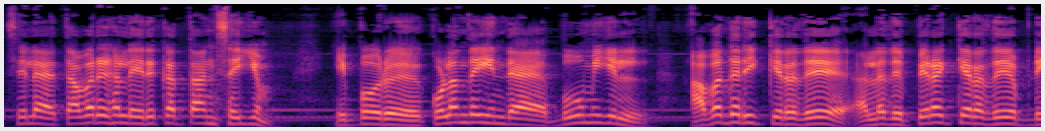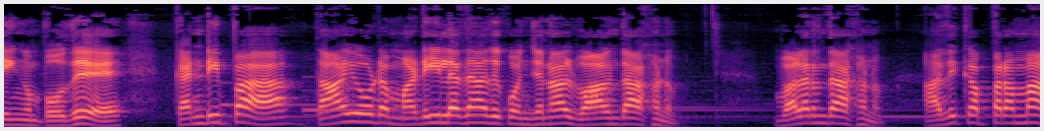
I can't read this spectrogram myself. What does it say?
சில தவறுகள் இருக்கத்தான் செய்யும். இப்போ ஒரு குழந்தை இந்த பூமியில் அவதரிக்கிறது அல்லது பிறக்கிறது அப்படிங்கும்போது கண்டிப்பாக தாயோட மடியில் தான் அது கொஞ்ச நாள் வாழ்ந்தாகணும் வளர்ந்தாகணும். அதுக்கப்புறமா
